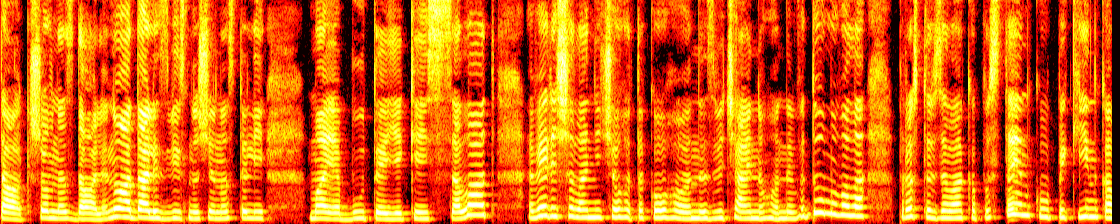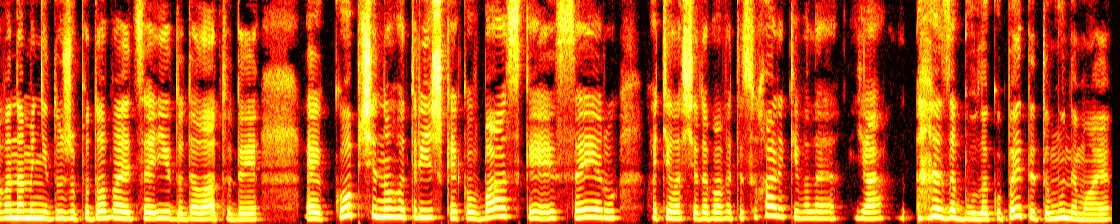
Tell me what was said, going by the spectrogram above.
Так, що в нас далі? Ну, а далі, звісно, що на столі має бути якийсь салат. Вирішила нічого такого незвичайного не видумувала. Просто взяла капустинку, пекінка, вона мені дуже подобається, і додала туди е, копченого трішки, ковбаски, сиру. Хотіла ще додати сухариків, але я забула купити, тому немає.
